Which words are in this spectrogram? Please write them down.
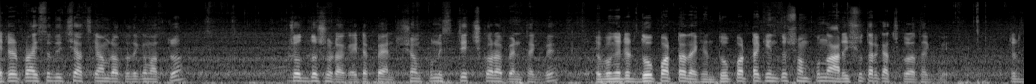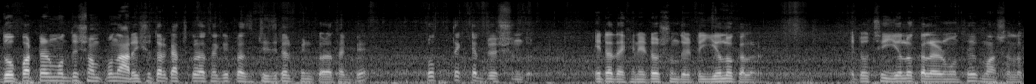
এটার প্রাইসও দিচ্ছি আজকে আমরা আপনাদেরকে মাত্র চোদ্দোশো টাকা, এটা প্যান্ট, সম্পূর্ণ স্টিচ করা প্যান্ট থাকবে। এবং এটার দোপাট্টা দেখেন, দোপাট্টা কিন্তু সম্পূর্ণ আড়াই সুতার কাজ করা থাকবে। এটার দোপাট্টার মধ্যে সম্পূর্ণ আড়াই সুতার কাজ করা থাকবে প্লাস ডিজিটাল প্রিন্ট করা থাকবে। প্রত্যেকটা ড্রেস সুন্দর। এটা দেখেন, এটাও সুন্দর, এটা ইয়েলো কালার এটা হচ্ছে ইয়েলো কালারের মধ্যে মাশাল্লাহ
